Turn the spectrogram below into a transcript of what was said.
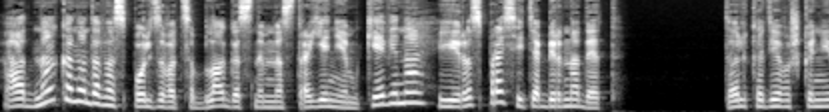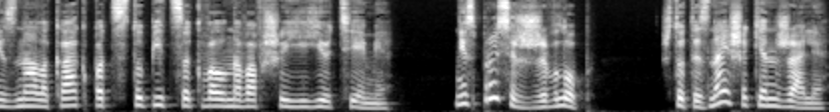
Однако надо воспользоваться благостным настроением Кевина и расспросить о Бернадет. Только девушка не знала, как подступиться к волновавшей ее теме. Не спросишь же в лоб, что ты знаешь о кинжале.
